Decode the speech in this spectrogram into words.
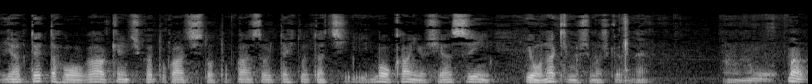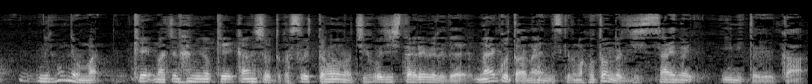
やってった方が建築家とかアーティストとかそういった人たちも関与しやすいような気もしますけどね。あのまあ、日本でも、ま、街並みの景観賞とかそういったものを地方自治体レベルでないことはないんですけど、まあ、ほとんど実際の意味というか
